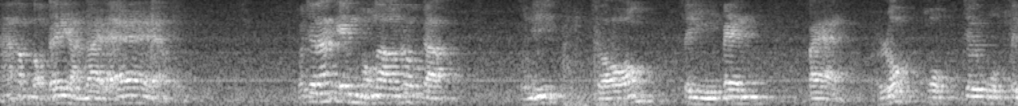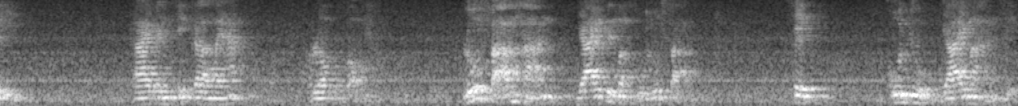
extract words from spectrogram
หาคำตอบ ได้อยังได้แล้ว เพราะฉะนั้น m ของเราเท่ากับ ตัวนี้สองสี่เป็นแปดลบหกเจอบวกสี่กลายเป็นสิบกำลังอะไรฮะ ลบสองรูทสามหารย้ายขึ้นมาคูณรูทสามสิบคูณอยู่ย้ายมาหารสิบ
